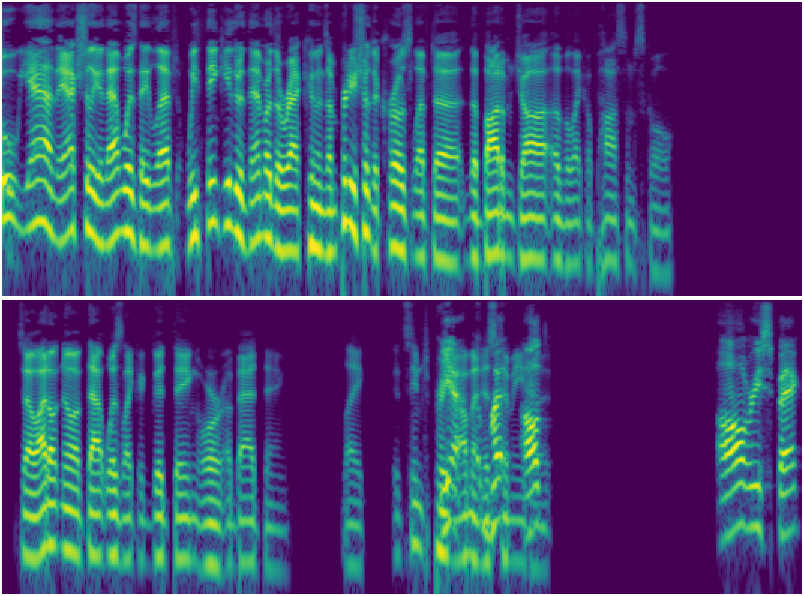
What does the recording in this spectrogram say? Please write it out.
Oh yeah, they actually and that was they left. We think either them or the raccoons. I'm pretty sure the crows left uh, the bottom jaw of like a possum skull. So I don't know if that was like a good thing or a bad thing. Like it seemed pretty Yeah, ominous to me. I'll- but- All respect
